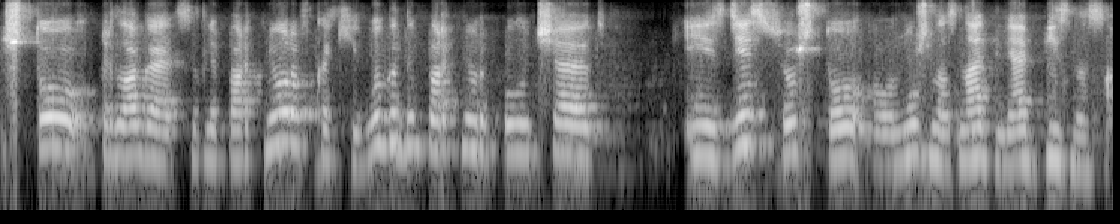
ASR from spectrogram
что предлагается для партнеров, какие выгоды партнеры получают – и здесь все, что э, нужно знать для бизнеса.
